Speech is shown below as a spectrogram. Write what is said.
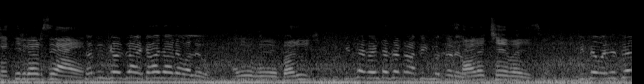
छत्तीसगढ़ से आए छत्तीसगढ़ से आए कहाँ जाने वाले हो अभी भरूच कितने घंटे से ट्रैफिक में खड़े हो साढ़े छः बजे से कितने बजे से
